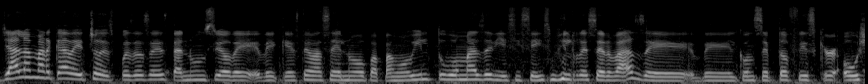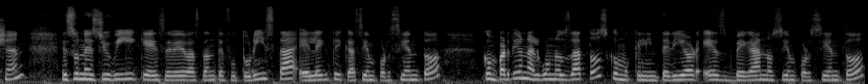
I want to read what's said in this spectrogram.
Ya la marca, de hecho, después de hacer este anuncio de, que este va a ser el nuevo papamóvil, tuvo más de 16 mil reservas del de, concepto Fisker Ocean. Es un SUV que se ve bastante futurista, eléctrica 100%. Compartieron algunos datos, como que el interior es vegano 100%,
